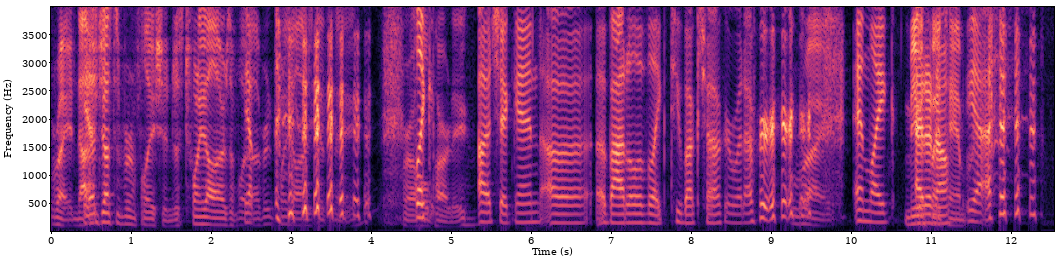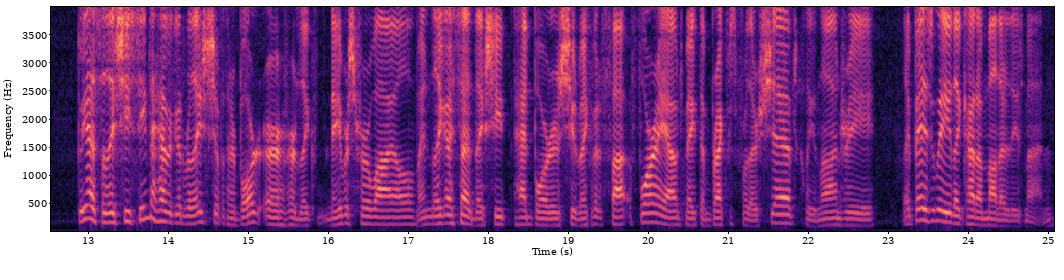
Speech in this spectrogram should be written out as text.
Right, not Yeah. adjusted for inflation. Just twenty dollars of whatever twenty dollars gets me for a whole party. A chicken, a a bottle of like two buck chuck or whatever. Right. and like Me I with don't my know. tambourine. Yeah. But yeah, so like she seemed to have a good relationship with her board or her like neighbors for a while. And like I said, like she had boarders. She would wake up at 4 a.m. to make them breakfast before their shift, clean laundry, like basically like kind of mother these men.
